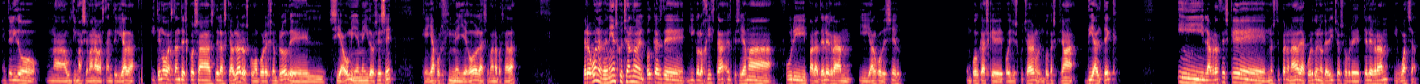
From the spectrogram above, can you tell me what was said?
he tenido una última semana bastante liada y tengo bastantes cosas de las que hablaros, como por ejemplo del Xiaomi Mi 2S que ya por fin me llegó la semana pasada. Pero bueno, venía escuchando el podcast de Geekologista, el que se llama Fury para Telegram y algo de Shell. Un podcast que podéis escuchar, un podcast que se llama Dialtech. Y la verdad es que no estoy para nada de acuerdo en lo que ha dicho sobre Telegram y WhatsApp.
